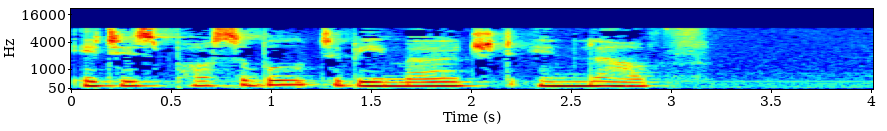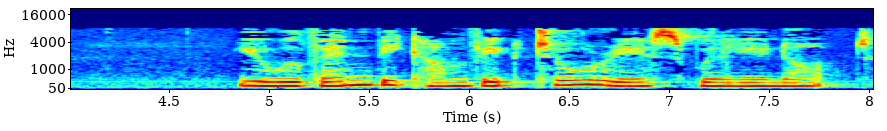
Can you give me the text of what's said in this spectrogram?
it is possible to be merged in love. You will then become victorious, will you not?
